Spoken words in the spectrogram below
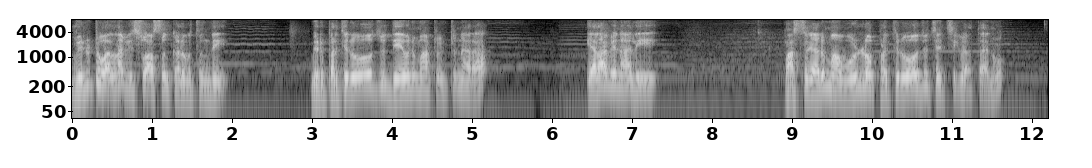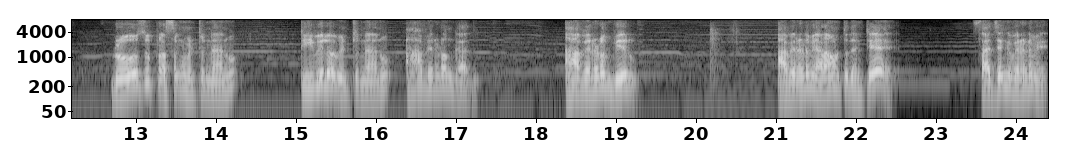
వినుట వలన విశ్వాసం కలుగుతుంది. మీరు ప్రతిరోజు దేవుని మాట వింటున్నారా? ఎలా వినాలి? పాస్టర్ గారు మా ఊళ్ళో ప్రతిరోజు చర్చికి వెళ్తాను. రోజు ప్రసంగం వింటున్నాను టీవీలో వింటున్నాను ఆ వినడం కాదు. ఆ వినడం వేరు. ఆ వినడం ఎలా ఉంటుందంటే సహజంగా వినడమే.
